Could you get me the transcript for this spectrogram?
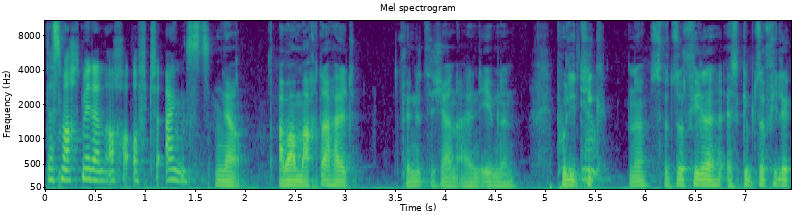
Das macht mir dann auch oft Angst. Ja, aber macht er halt, findet sich ja an allen Ebenen. Politik, ne? Es wird so viele, es gibt so viele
